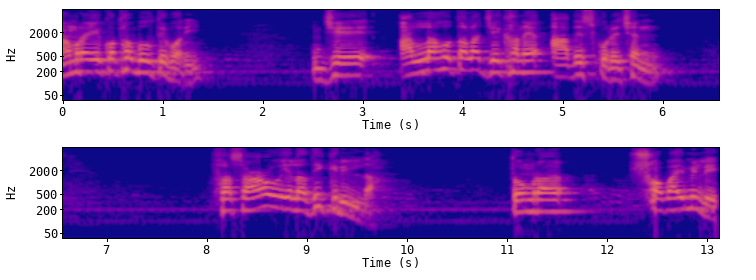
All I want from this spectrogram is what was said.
আমরা এ কথা বলতে পারি যে আল্লাহ তালা যেখানে আদেশ করেছেন ফাসাও এলা দিক্রিল্লাহ তোমরা সবাই মিলে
